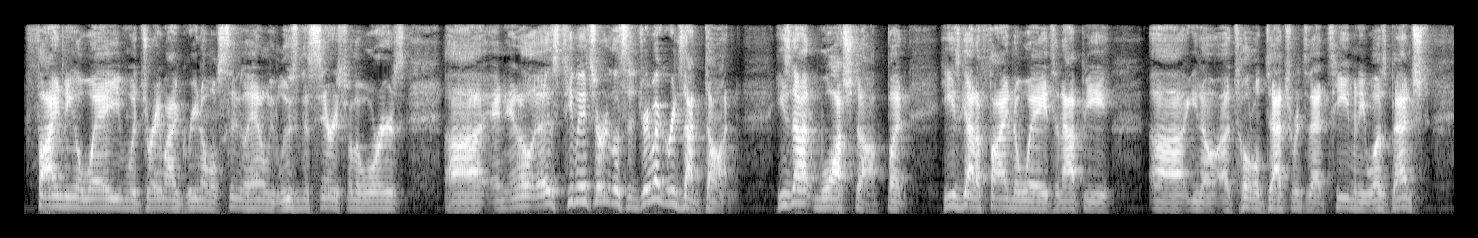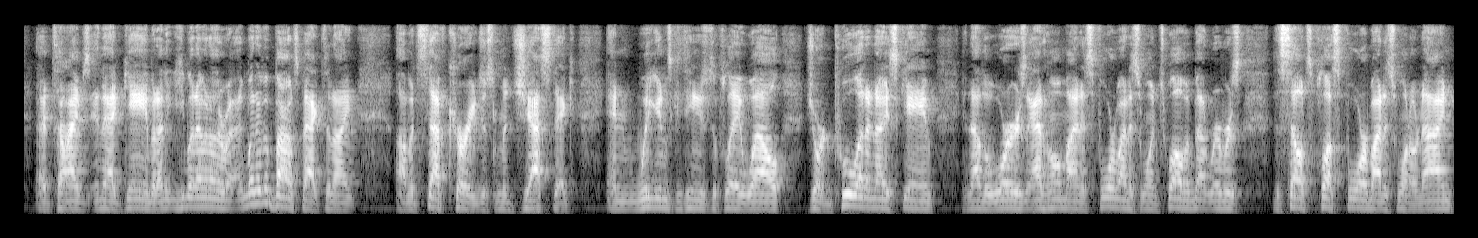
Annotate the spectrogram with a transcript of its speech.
finding a way, even with Draymond Green almost single handedly losing the series for the Warriors. Uh, and you know his teammates are listen. Draymond Green's not done. He's not washed up, but he's got to find a way to not be uh, you know a total detriment to that team. And he was benched at times in that game, but I think he might have another. He might have a bounce back tonight. Uh, but Steph Curry just majestic, and Wiggins continues to play well. Jordan Poole had a nice game, and now the Warriors at home minus four, minus one twelve at Bet Rivers. The Celtics plus four, minus one hundred nine.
